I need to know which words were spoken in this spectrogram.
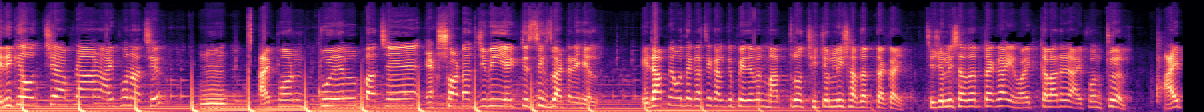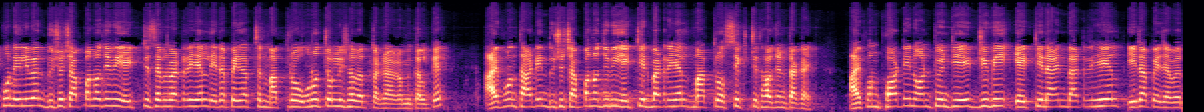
এদিকে হচ্ছে আপনার আইফোন আছে। আইফোন টুয়েলভ আছে একশো আঠাশ GB eighty six battery health এটা আপনি আমাদের কাছে কালকে পেয়ে যাবেন মাত্র ছেচল্লিশ হাজার টাকায়। ছেচল্লিশ হাজার টাকায় হোয়াইট কালারের আইফোন টুয়েলভ আইফোন ইলেভেন দুশো ছাপ্পান্ন GB eighty seven battery health এটা পেয়ে যাচ্ছেন মাত্র উনচল্লিশ হাজার টাকা আগামীকালকে আইফোন থার্টিন দুশো ছাপ্পান্ন GB eighty eight battery health মাত্র সিক্সটি থাউজেন্ড টাকায়। IPhone fourteen one twenty eight GB eighty nine battery health এটা পেয়ে যাবেন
